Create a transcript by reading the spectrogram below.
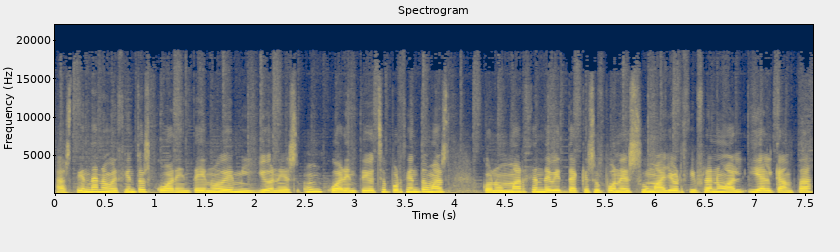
asciende a 949 millones, un 48% más, con un margen de EBITDA que supone su mayor cifra anual y alcanza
